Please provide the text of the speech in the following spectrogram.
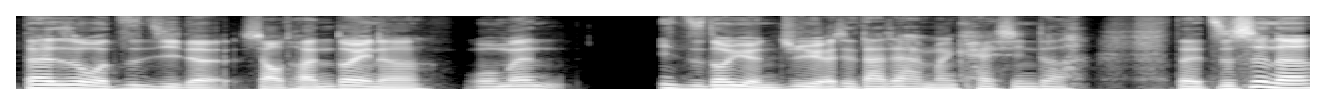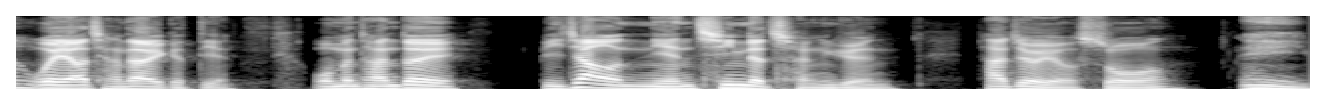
但是我自己的小团队呢，我们一直都远距，而且大家还蛮开心的。对，只是呢，我也要强调一个点，我们团队比较年轻的成员，他就有说，哎、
